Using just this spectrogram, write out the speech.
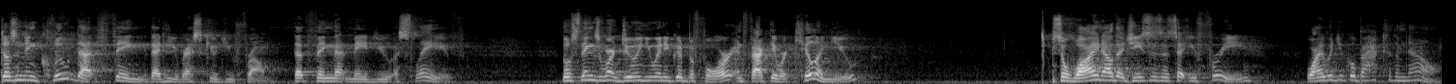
doesn't include that thing that he rescued you from, that thing that made you a slave. Those things weren't doing you any good before. In fact, they were killing you. So, why, now that Jesus has set you free, why would you go back to them now?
